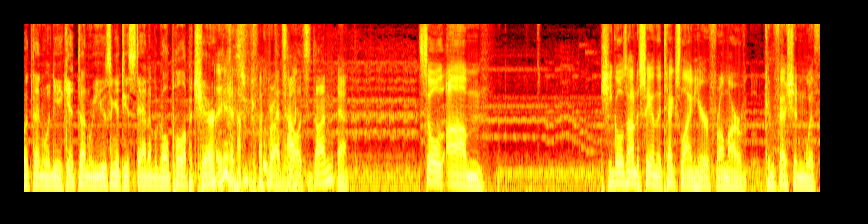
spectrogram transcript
But then when you get done reusing it, do you stand up and go pull up a chair? Yes, That's how it's done. Yeah. So, um, she goes on to say on the text line here from our confession with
